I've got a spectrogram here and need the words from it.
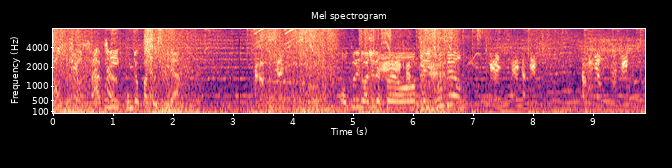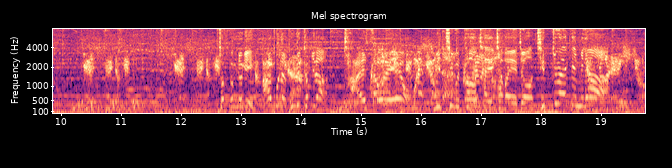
목표 아군이 공격받고 있습니다. 업그레이드 완료됐어요. 타이 좋은데요. 예. 예, 대장님. 적병력이 아군을 공격합니다. 잘 싸워야 해요. 위치부터 잘 잡아야죠. 집중할 때입니다. 내리시죠.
